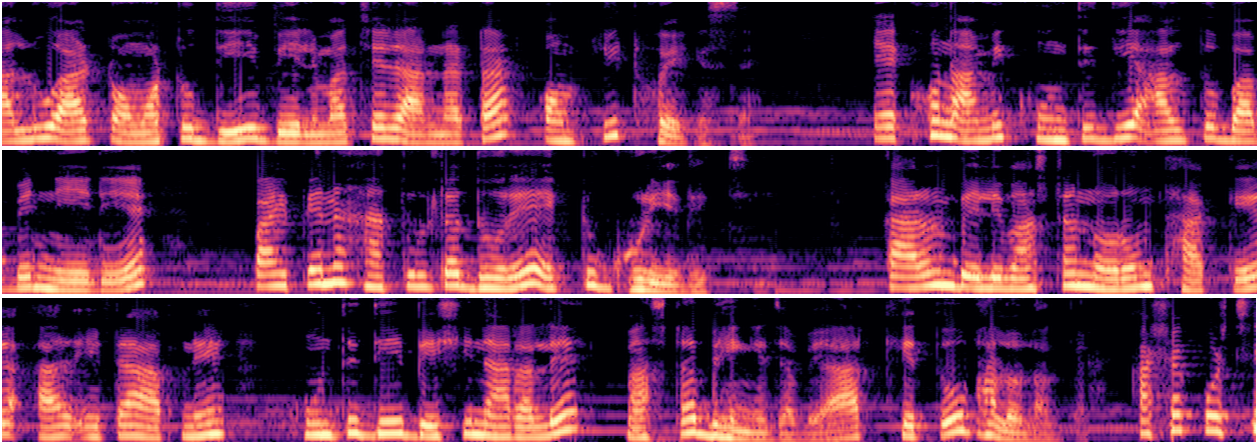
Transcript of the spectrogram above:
আলু আর টমেটো দিয়ে বেল মাছের রান্নাটা কমপ্লিট হয়ে গেছে। এখন আমি খুন্তি দিয়ে আলতোভাবে নেড়ে পাইপেনের হাতুলটা ধরে একটু ঘুরিয়ে দিচ্ছি। কারণ বেলে মাছটা নরম থাকে আর এটা আপনি খুন্তি দিয়ে বেশি নাড়ালে মাছটা ভেঙে যাবে আর খেতেও ভালো লাগবে আশা করছি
